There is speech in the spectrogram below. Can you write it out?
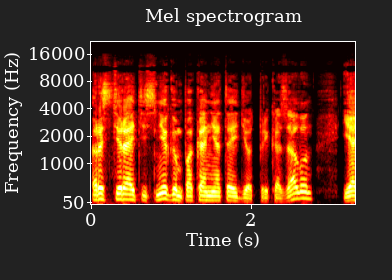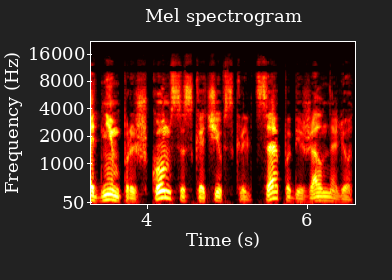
«Растирайте снегом, пока не отойдет», — приказал он, и одним прыжком, соскочив с крыльца, побежал на лед.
